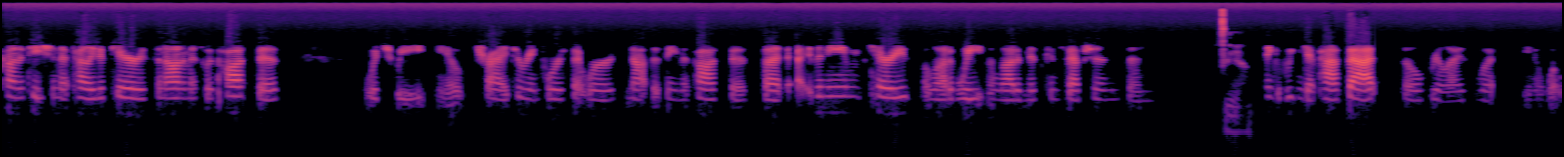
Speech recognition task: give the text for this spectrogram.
connotation that palliative care is synonymous with hospice, which we, you know, try to reinforce that we're not the same as hospice. But the name carries a lot of weight and a lot of misconceptions and yeah. I think if we can get past that, they'll realize what, you know, what,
